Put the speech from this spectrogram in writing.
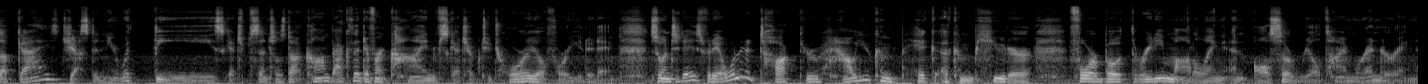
up guys? Justin here with the SketchUpEssentials.com back with a different kind of SketchUp tutorial for you today. So in today's video I wanted to talk through how you can pick a computer for both 3D modeling and also real-time rendering.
